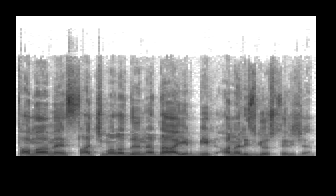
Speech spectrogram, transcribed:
tamamen saçmaladığına dair bir analiz göstereceğim.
